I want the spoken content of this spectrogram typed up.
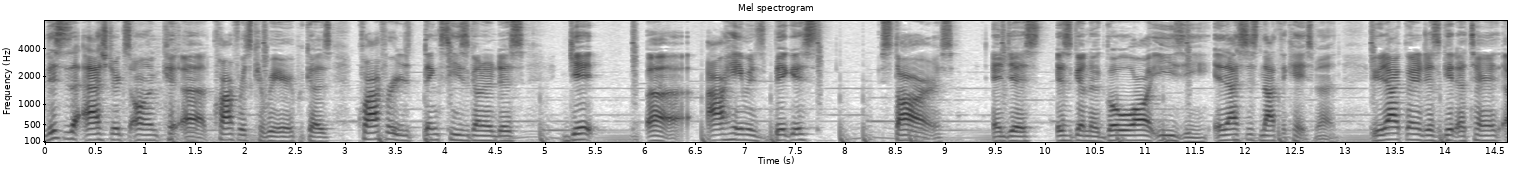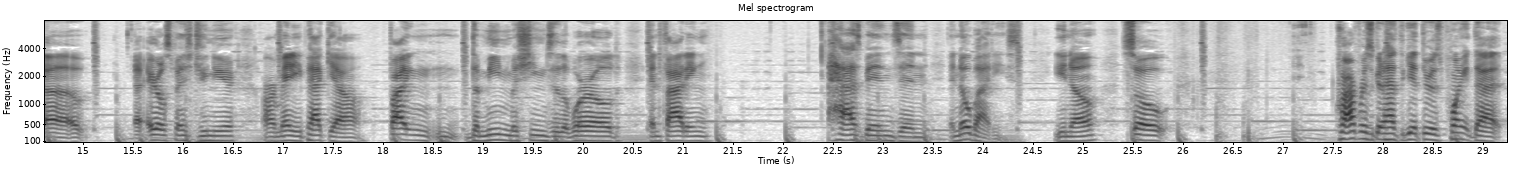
this is an asterisk on uh, Crawford's career because Crawford thinks he's gonna just get uh, Al Haymon's biggest stars and just it's gonna go all easy, and that's just not the case, man. You're not gonna just get a Terrence, uh, Errol Spence Jr. or Manny Pacquiao fighting the mean machines of the world and fighting has-beens and and nobodies, you know. So Crawford's gonna have to get through his point that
